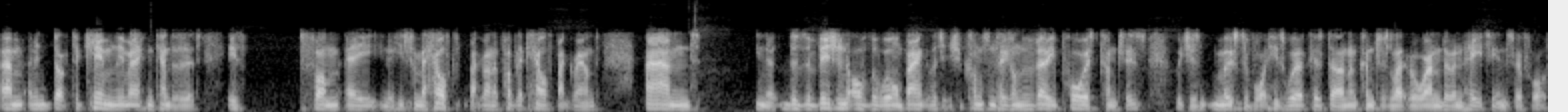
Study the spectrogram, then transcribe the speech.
Um, I mean, Dr. Kim, the American candidate, is from a, you know, he's from a health background, a public health background, and you know, there's a vision of the World Bank that it should concentrate on the very poorest countries, which is most of what his work has done, on countries like Rwanda and Haiti and so forth,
